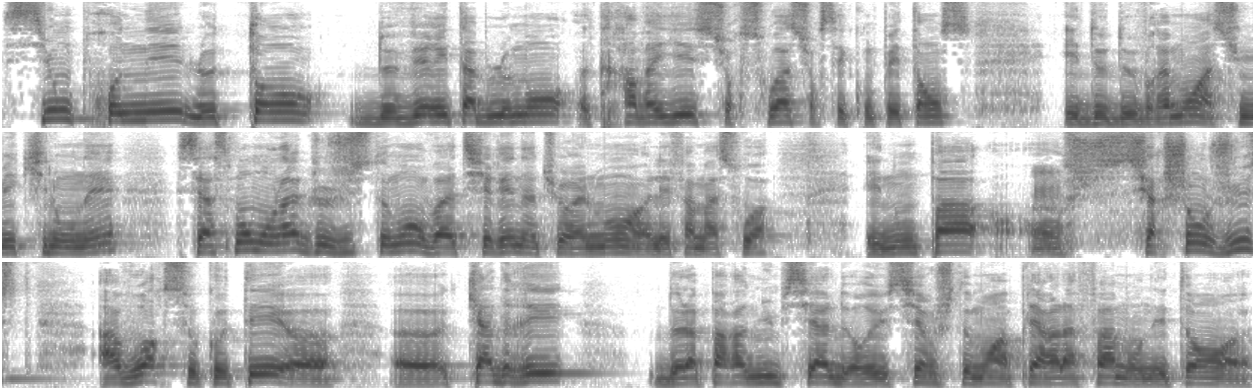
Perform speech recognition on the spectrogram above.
si on prenait le temps de véritablement travailler sur soi, sur ses compétences et de, de vraiment assumer qui l'on est, c'est à ce moment-là que justement on va attirer naturellement les femmes à soi et non pas en cherchant juste avoir ce côté euh, euh, cadré de la parade nuptiale, de réussir justement à plaire à la femme en étant,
